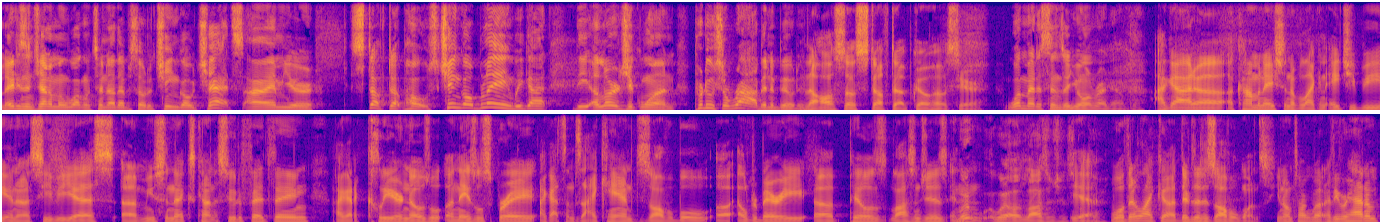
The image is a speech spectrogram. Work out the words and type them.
Ladies and gentlemen, welcome to another episode of Chingo Chats. I am your stuffed up host, Chingo Bling. We got the allergic one, producer Rob in the building. The also stuffed up co-host here. What medicines are you on right now, bro? I got a, a combination of like an HEB and a CVS uh, Mucinex kind of Sudafed thing. I got a clear nasal a nasal spray. I got some Zicam dissolvable uh, elderberry uh, pills, lozenges, and What, then what, oh, lozenges? yeah. Okay. Well, they're like uh, they're the dissolvable ones. You know what I'm talking about? Have you ever had them?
